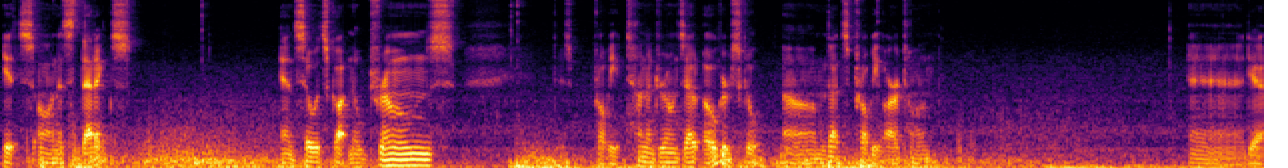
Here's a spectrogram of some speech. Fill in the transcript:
It's on aesthetics. And so it's got no drones. There's probably a ton of drones out. Ogre scope. Um, that's probably Arton. And yeah.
